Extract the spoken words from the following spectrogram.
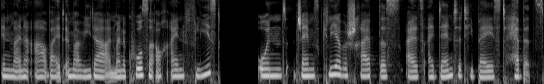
in meine Arbeit immer wieder, in meine Kurse auch einfließt. Und James Clear beschreibt es als Identity-Based Habits.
